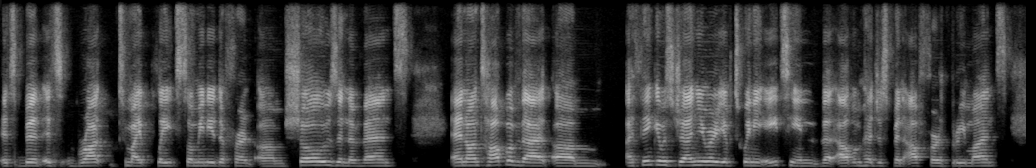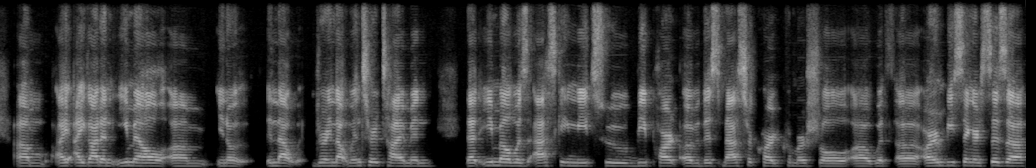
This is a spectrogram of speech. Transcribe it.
it's been, it's brought to my plate so many different um, shows and events. And on top of that, um, I think it was January of 2018. The album had just been out for three months. Um, I, I, got an email, um, you know, in that during that winter time, and that email was asking me to be part of this Mastercard commercial uh, with uh, R&B singer SZA,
